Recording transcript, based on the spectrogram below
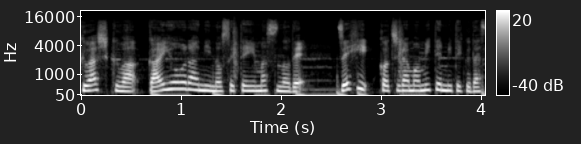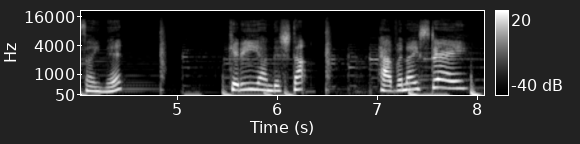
詳しくは概要欄に載せていますので、ぜひこちらも見てみてくださいね。ケリーアンでした。Have a nice day!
